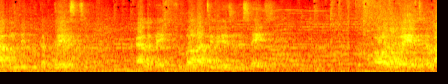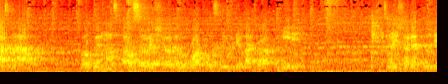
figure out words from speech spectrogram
not only look at ways to elevate football activities in the States all the way to the last mile, but we must also ensure that we work closely with the electoral committee to ensure that duly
